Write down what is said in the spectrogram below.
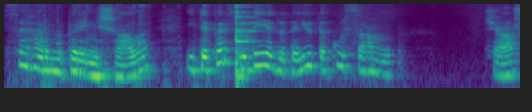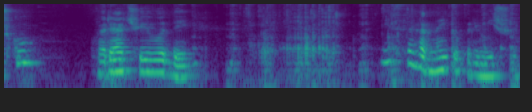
Все гарно перемішала. І тепер сюди я додаю таку саму чашку гарячої води. І все гарненько перемішую.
